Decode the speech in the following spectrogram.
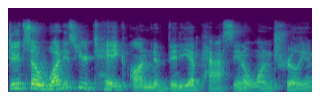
Dude, so what is your take on NVIDIA passing a $1 trillion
